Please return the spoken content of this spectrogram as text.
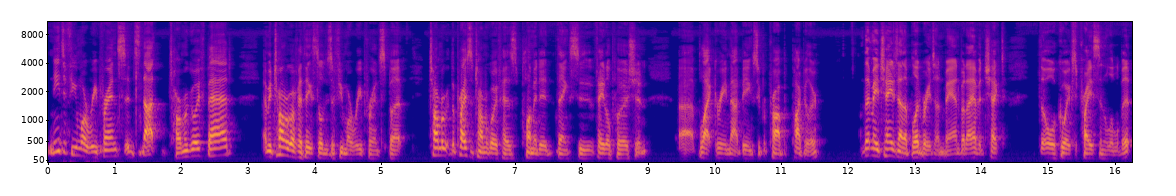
needs a few more reprints. It's not Tarmogoyf bad. I mean, Tarmogoyf I think still needs a few more reprints, but Tarmog- the price of Tarmogoyf has plummeted thanks to Fatal Push and uh, Black Green not being super popular. That may change now that Bloodbraid's unbanned, but I haven't checked the old Goyf's price in a little bit.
